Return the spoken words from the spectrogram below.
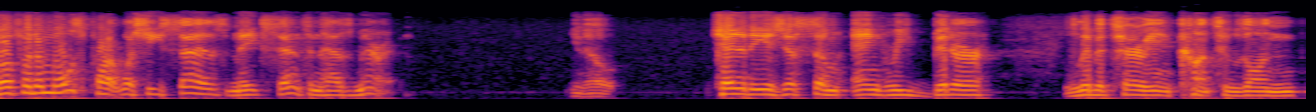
but for the most part, what she says makes sense and has merit. You know, Kennedy is just some angry, bitter libertarian cunt who's on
